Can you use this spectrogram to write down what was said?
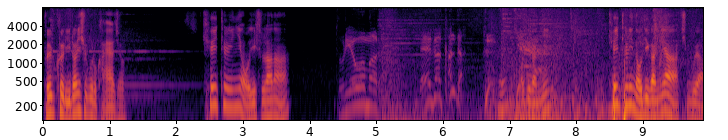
불클 이런 식으로 가야죠. 케이틀린이 어디 있을라나? 두려워 마라. 내가 간다. 어디 갔니? 케이틀린 어디 갔냐, 친구야?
